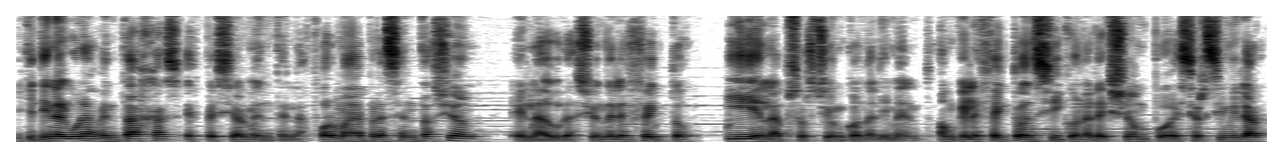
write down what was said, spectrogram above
y que tiene algunas ventajas, especialmente en la forma de presentación, en la duración del efecto y en la absorción con alimento. Aunque el efecto en sí con la erección puede ser similar,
